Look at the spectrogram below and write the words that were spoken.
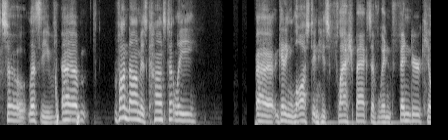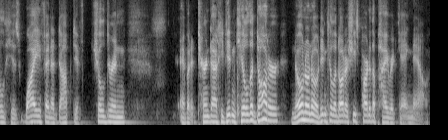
So let's see. Um, Van Damme is constantly uh, getting lost in his flashbacks of when Fender killed his wife and adoptive children. And, but it turned out he didn't kill the daughter. No, no, no, didn't kill the daughter. She's part of the pirate gang now.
